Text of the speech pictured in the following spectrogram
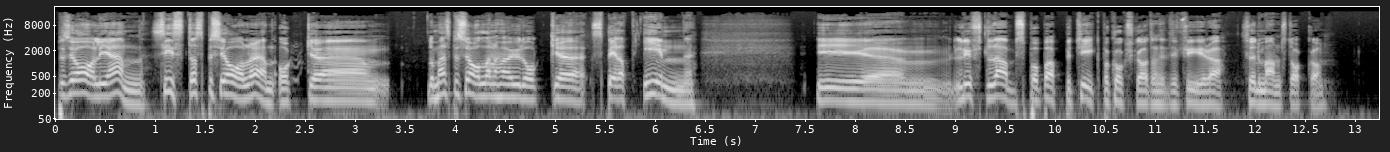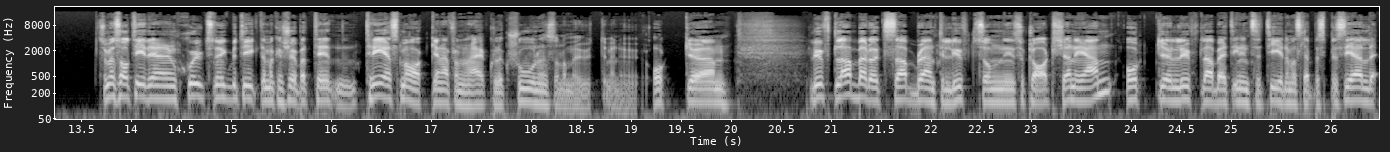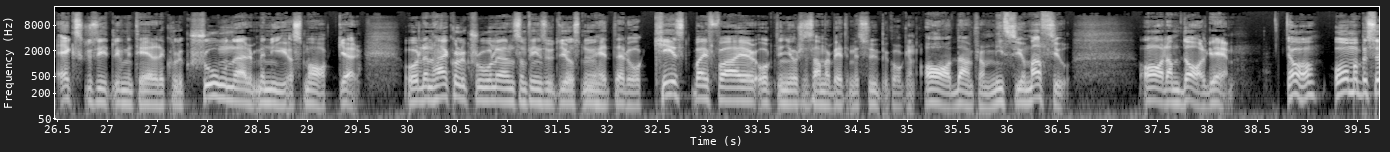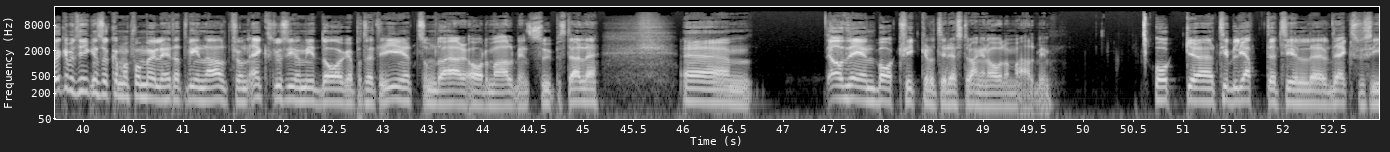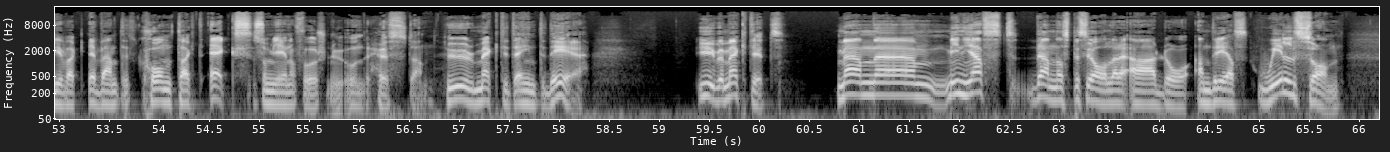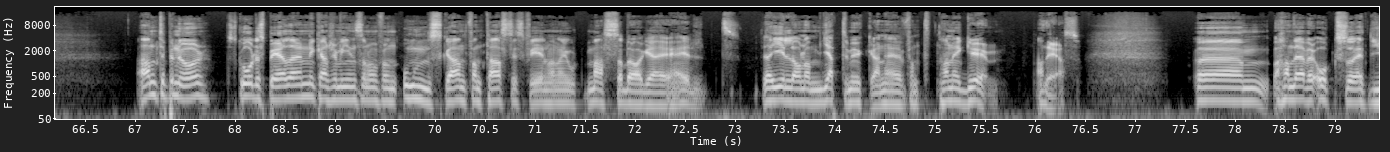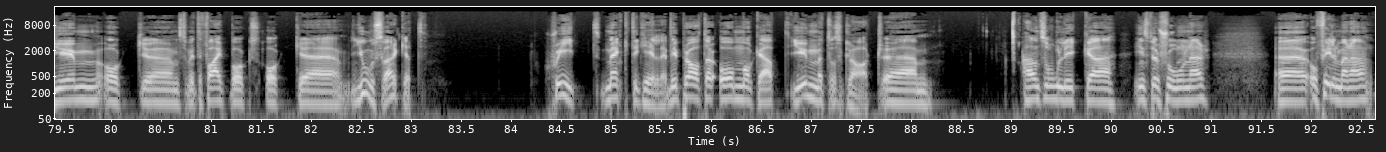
special igen. Sista specialaren och eh, de här specialarna har ju dock eh, spelat in i eh, Lyft Labs pop-up butik på Kocksgatan 34, Södermalm, Stockholm. Som jag sa tidigare, är det en sjukt snygg butik där man kan köpa tre smakerna från den här kollektionen som de är ute med nu. Och eh, Lyftlab är då ett subbrand till Lyft som ni såklart känner igen och eh, Lyftlab är ett initiativ där man släpper speciella, exklusivt limiterade kollektioner med nya smaker. Och den här kollektionen som finns ute just nu heter då Kissed by Fire och den görs i samarbete med superkocken Adam från Missio Massio. Adam Dahlgren. Ja, och om man besöker butiken så kan man få möjlighet att vinna allt från exklusiva middagar på tvätteriet som då är Adam och Albins superställe. Um, ja, det är en bakficka till restaurangen Adam och Albin. Och eh, till biljetter till eh, det exklusiva eventet Contact X som genomförs nu under hösten. Hur mäktigt är inte det? Übermäktigt. Men eh, min gäst denna specialare är då Andreas Wilson. Entreprenör, skådespelare, ni kanske minns honom från Ondskan, fantastisk film, han har gjort massa bra grejer. Jag gillar honom jättemycket, han är, han är grym, Andreas. Um, han driver också ett gym och, um, som heter Fightbox och uh, Juiceverket. Skitmäktig kille. Vi pratar om och att gymmet och såklart. Um, hans olika inspirationer uh, och filmerna.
